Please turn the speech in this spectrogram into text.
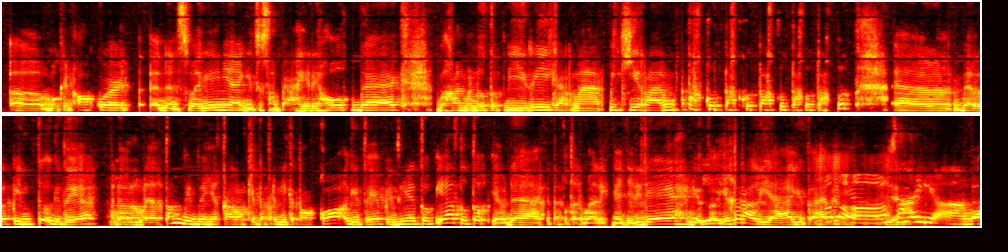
eh, mungkin awkward dan sebagainya gitu sampai akhirnya hold back, bahkan menutup diri karena pikiran takut takut takut takut takut. Eh, ibaratnya pintu gitu ya, ada orang datang pintunya kalau kita pergi ke toko gitu ya pintunya tutup, ya tutup ya udah kita putar balik nggak jadi deh gitu, Iya. itu kali ya gitu. Akhirnya, Oh, jadi- sayang. Nah,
